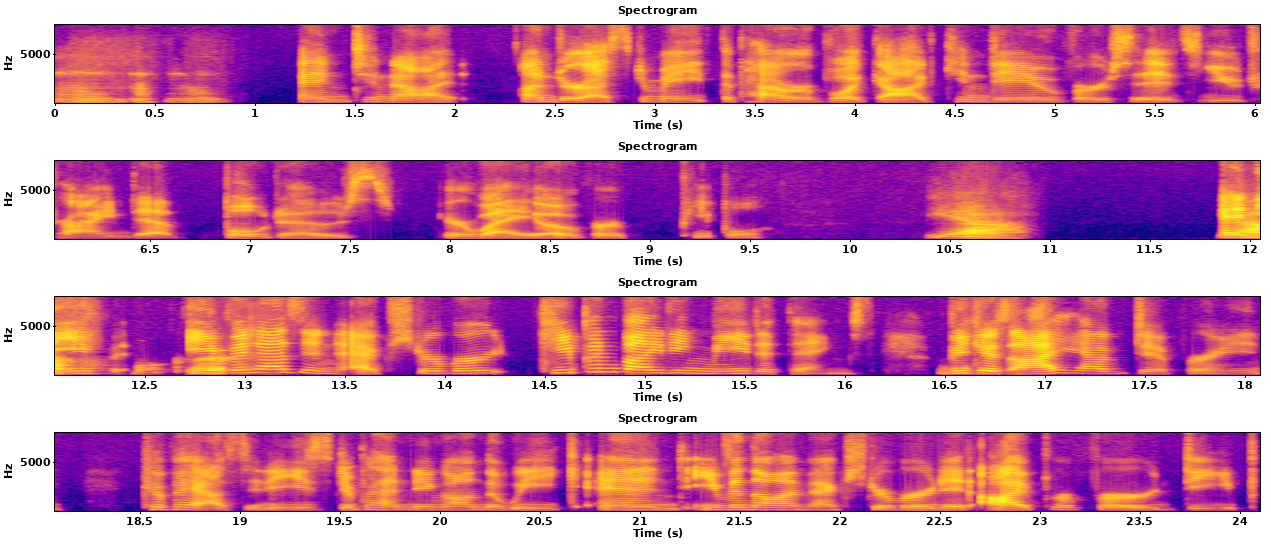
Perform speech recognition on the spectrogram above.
Mm-hmm. And to not underestimate the power of what God can do versus you trying to bulldoze your way over people. Yeah. And yeah. even even as an extrovert, keep inviting me to things because I have different capacities depending on the week and even though I'm extroverted, I prefer deep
